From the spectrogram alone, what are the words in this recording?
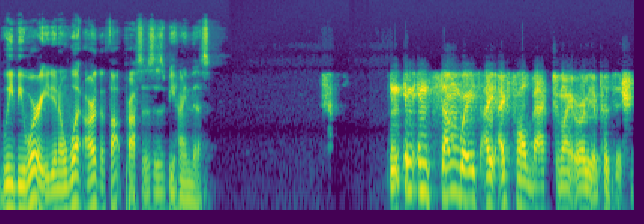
we be worried? You know, what are the thought processes behind this? In, in, in some ways, I, I fall back to my earlier position.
